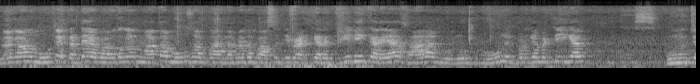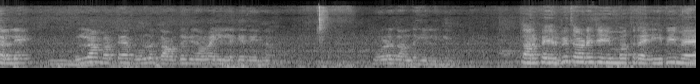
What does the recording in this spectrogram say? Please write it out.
ਮੈਂ ਕਹਾਂ ਮੂੰਹ ਤੇ ਕੱਢਿਆ ਵਾ ਉਹਦਾ ਮਾਤਾ ਮੂੰਹ ਸਾਫ਼ ਕਰ ਲੈ ਮੈਂ ਤਾਂ ਬੱਸ 'ਚ ਬੈਠ ਕੇ ਰੱਜੀ ਨਹੀਂ ਕਰਿਆ ਸਾਰਾ ਮੂੰਹ ਮੂੰਹ ਲਿਬੜ ਗਿਆ ਮਿੱਟੀ ਗੱਲ ਖੂਨ ਚੱਲੇ ਬੁੱਲਾਂ ਵਰਤਿਆ ਬੁੱਲ ਦੰਦ ਵੀ ਨਵਾਂ ਹਿੱਲ ਕੇ ਦੇਣਾ ਮੋੜੇ ਦੰਦ ਹਿੱਲ ਗਏ। ਪਰ ਫਿਰ ਵੀ ਥੋੜੀ ਜਿਹੀ ਹਿੰਮਤ ਰਹੀ ਵੀ ਮੈਂ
